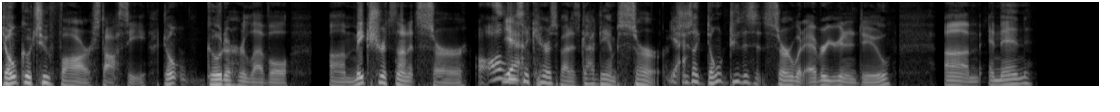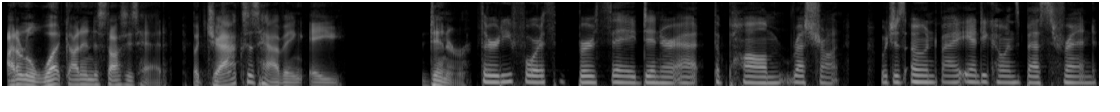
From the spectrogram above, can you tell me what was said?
"Don't go too far, Stassi. Don't go to her level. Um, make sure it's not at SUR. All Yeah. Lisa cares about is goddamn SUR. Yeah. She's like, don't do this at SUR. Whatever you're going to do." Um, and then I don't know what got into Stassi's head, but Jax is having a dinner. Thirty fourth birthday dinner at the Palm Restaurant, which is owned by Andy Cohen's best friend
